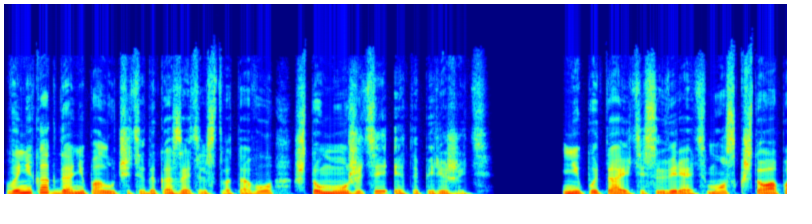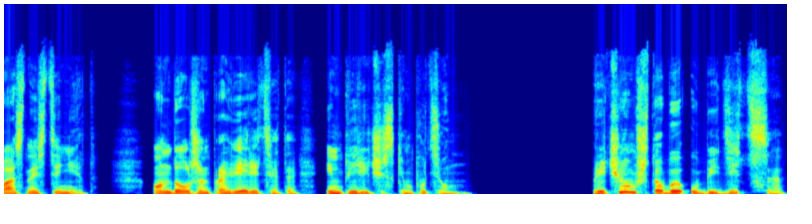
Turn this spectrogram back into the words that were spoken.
вы никогда не получите доказательства того, что можете это пережить. Не пытайтесь уверять мозг, что опасности нет. Он должен проверить это эмпирическим путем. Причем, чтобы убедиться,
